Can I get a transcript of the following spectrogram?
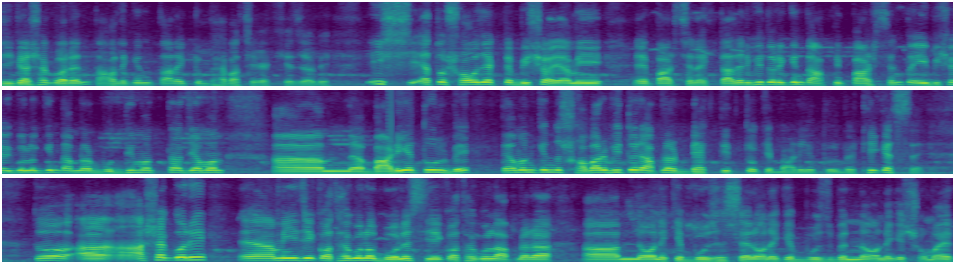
জিজ্ঞাসা করেন, তাহলে কিন্তু তারা একটু ভেবা ভেবাচেকা খেয়ে যাবে। ইস, এত সহজ একটা বিষয়, আমি পারছি না। তাদের ভিতরে কিন্তু আপনি পারছেন, তো এই বিষয়গুলো কিন্তু আপনার বুদ্ধিমত্তা যেমন বাড়িয়ে তুলবে, তেমন কিন্তু সবার ভিতরে আপনার ব্যক্তিত্বকে বাড়িয়ে তুলবে, ঠিক আছে? তো আশা করি আমি যে কথাগুলো বলেছি, এই কথাগুলো আপনারা অনেকে বুঝেছেন, অনেকে বুঝবেন না, অনেকে সময়ের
